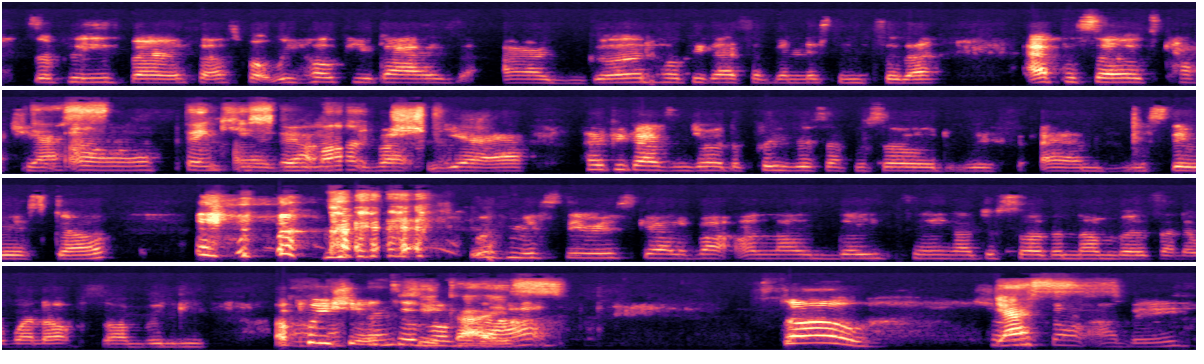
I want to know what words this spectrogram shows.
so please bear with us. But we hope you guys are good. Hope you guys have been listening to the episodes, catching Yes. up. Thank you Uh, so much. that- yeah. Hope you guys enjoyed the previous episode with um Mysterious Girl. with Mysterious Girl about online dating. I just saw the numbers and it went up, so I'm really oh, appreciative Oh, thank you, of that. So, shall Yes. we start, Abby?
